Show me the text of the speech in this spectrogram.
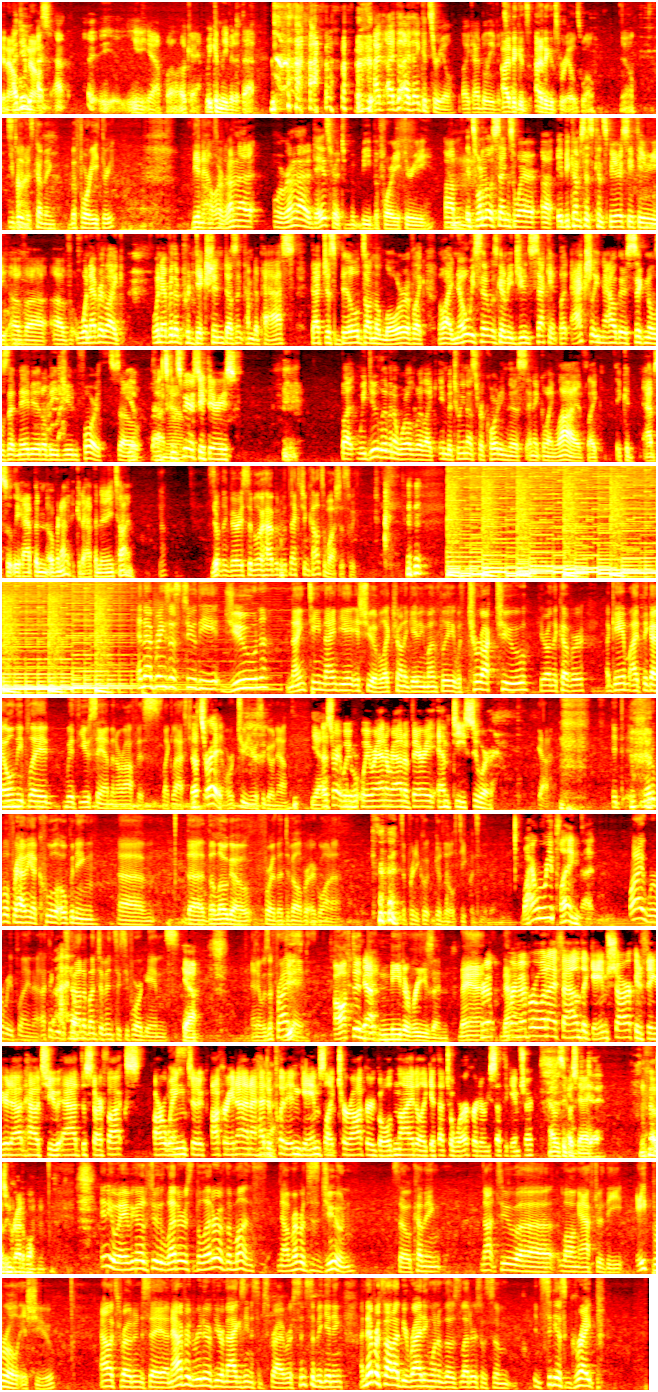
you know, I who do, knows? I, I, yeah, well, okay, we can leave it at that. I, I, I, think it's real. Like I believe it's. I think it's. I think it's real as well. Yeah, you time. believe it's coming before E3? The announcement. Oh, we're running out of we're running out of days for it to be before E3. Um, mm-hmm. It's one of those things where uh, it becomes this conspiracy theory of uh, of whenever like whenever the prediction doesn't come to pass, that just builds on the lore of like, oh, I know we said it was going to be June 2nd, but actually now there's signals that maybe it'll be June 4th. So yep, that's conspiracy theories. but we do live in a world where like in between us recording this and it going live, like it could absolutely happen overnight. It could happen anytime. Yeah. Something yep. very similar happened with Next Gen Console Watch this week. And that brings us to the June 1998 issue of Electronic Gaming Monthly with Turok 2 here on the cover. a game I think I only played with you, Sam, in our office like last year. That's right, or two years ago now. Yeah, that's right. We we ran around a very empty sewer. Yeah, it, it's notable for having a cool opening. Um, the the logo for the developer Iguana. it's a pretty good, good little sequence in the game. Why were we playing that? Why were we playing that? I think we just found a bunch of N64 games. Yeah, and it was a Friday. You often yeah. didn't need a reason, man. Re- remember when I found the Game Shark and figured out how to add the Star Fox Arwing yes. to Ocarina, and I had yeah. to put in games like Turok or Goldeneye to like get that to work or to reset the Game Shark. That was a, good, was day. day. that was incredible. Anyway, we go to letters. The letter of the month. Now, remember, this is June, so coming not too uh, long after the April issue. Alex wrote in to say, an avid reader of your magazine and subscriber since the beginning. I never thought I'd be writing one of those letters with some insidious gripe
